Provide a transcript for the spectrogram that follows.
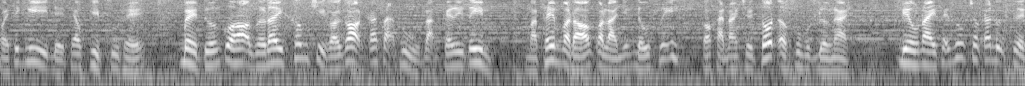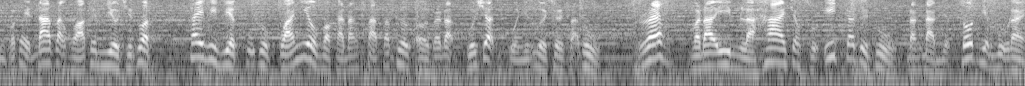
phải thích nghi để theo kịp xu thế. Bể tướng của họ giờ đây không chỉ gói gọn các xạ thủ dạng carry team mà thêm vào đó còn là những đấu sĩ có khả năng chơi tốt ở khu vực đường này. Điều này sẽ giúp cho các đội tuyển có thể đa dạng hóa thêm nhiều chiến thuật thay vì việc phụ thuộc quá nhiều vào khả năng xả sát thương ở giai đoạn cuối trận của những người chơi xạ thủ. Ref và Daim là hai trong số ít các tuyển thủ đang đảm nhận tốt nhiệm vụ này.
